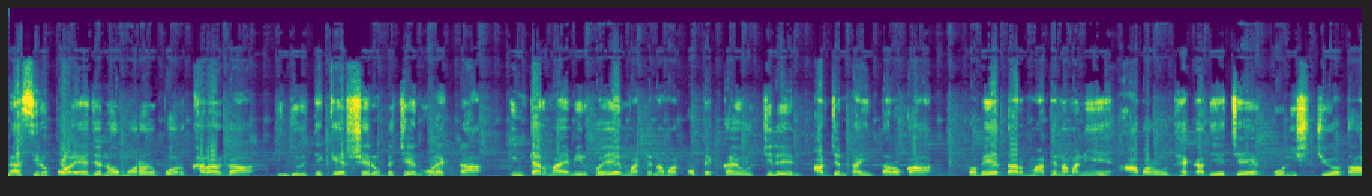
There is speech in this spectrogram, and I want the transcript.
মেসির উপর এ যেন মরার উপর খাড়ার গা। ইঞ্জুরি থেকে সেরে উঠেছেন অনেকটা। ইন্টার মায়ামির হয়ে মাঠে নামার অপেক্ষায়ও ছিলেন আর্জেন্টাইন তারকা। তবে তার মাঠে নামা নিয়ে আবারও দেখা দিয়েছে অনিশ্চয়তা।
